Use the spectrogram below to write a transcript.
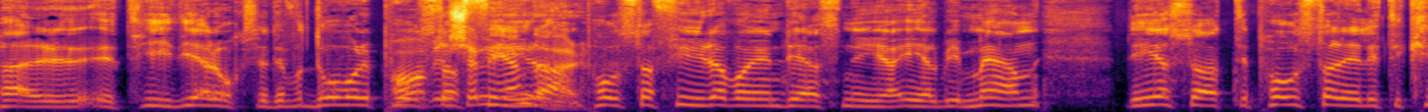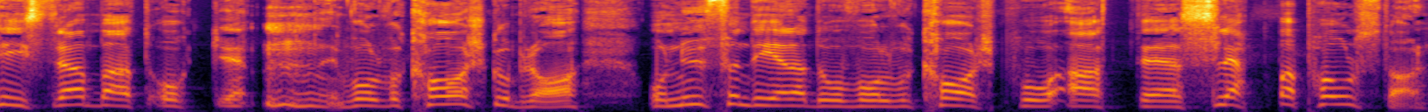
här eh, tidigare också. Det var, då var det Ja, Polestar det 4. här. Polestar 4 var ju deras nya elbil. Men det är så att Polestar är lite krisdrabbat och eh, Volvo Cars går bra. Och nu funderar då Volvo Cars på att eh, släppa Polestar.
